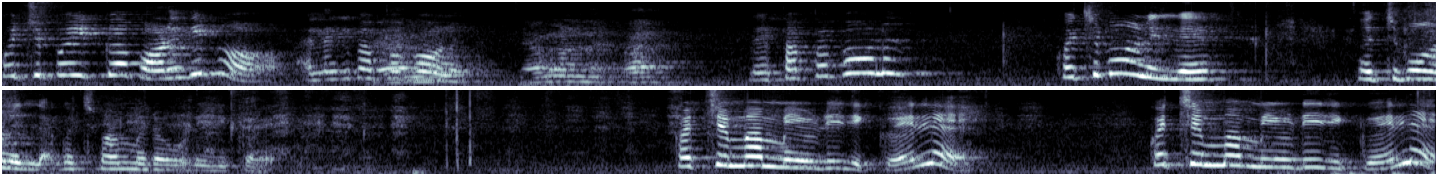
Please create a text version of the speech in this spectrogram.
കൊച്ചു പോയിക്കോ പോണെങ്കിൽ പോ. അല്ലെങ്കിൽ പപ്പ പോണ്. പപ്പ പോണ്. കൊച്ചു പോണില്ലേ? കൊച്ചു പോണില്ല. കൊച്ചു മമ്മിയുടെ കൂടെ ഇരിക്കണേ. കൊച്ചു മമ്മിയുടെ ഇരിക്കും അല്ലേ? കൊച്ചു മമ്മിയുടെ ഇരിക്കും അല്ലേ?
